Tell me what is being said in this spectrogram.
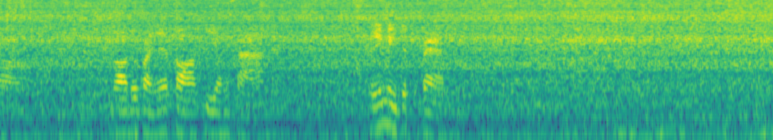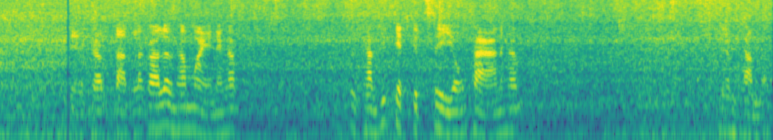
รอ รอดูก่อนจะต่อกี่องศาตัวนี้หนึ่งจุดแปดเดี๋ยวครับตัดแล้วก็เริ่มทำใหม่นะครับคือทำที่7.4องศานะครับ เริ่มทำแล้ว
